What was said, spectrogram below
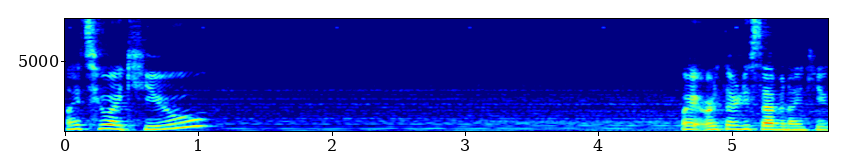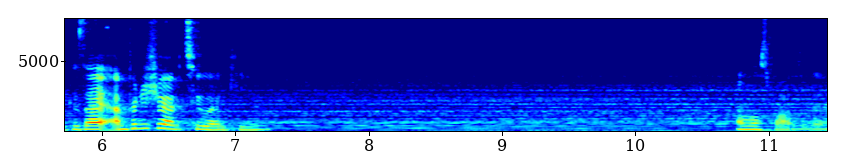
Only 2 IQ? Wait, or 37 IQ, because I'm pretty sure I have 2 IQ. Almost positive.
